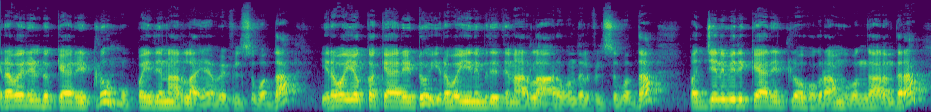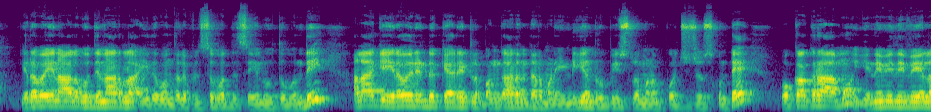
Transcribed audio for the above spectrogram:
ఇరవై రెండు క్యారెట్లు ముప్పై దినార్ల యాభై ఫిల్స్ వద్ద ఇరవై ఒక్క క్యారెట్ ఇరవై ఎనిమిది దినార్ల ఆరు వందల ఫిల్స్ వద్ద పద్దెనిమిది క్యారెట్లు ఒక గ్రాము బంగారం ధర ఇరవై నాలుగు దినార్ల ఐదు వందల ఫిల్స్ వద్ద సేల్ అవుతూ ఉంది. అలాగే ఇరవై రెండు క్యారెట్ల బంగారం ధర మన ఇండియన్ రూపీస్లో మనం పోల్చి చూసుకుంటే ఒక గ్రాము ఎనిమిది వేల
